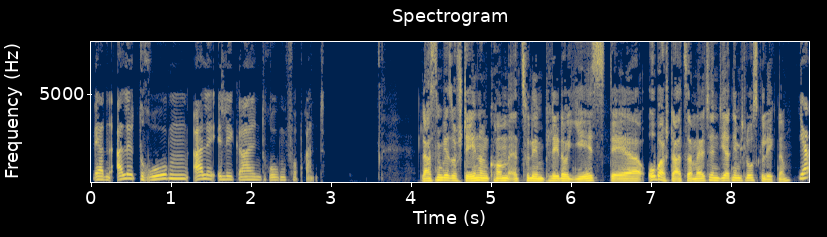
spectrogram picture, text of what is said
werden alle Drogen, alle illegalen Drogen verbrannt. Lassen wir so stehen und kommen äh, zu den Plädoyers der Oberstaatsanwältin, die hat nämlich losgelegt, ne? Ja,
